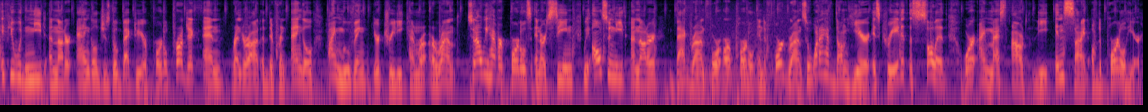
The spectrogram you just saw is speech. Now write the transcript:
If you would need another angle, just go back to your portal project and render out a different angle by moving your 3D camera around. So now we have our portals in our scene. We also need another background for our portal in the foreground. So what I have done here is created a solid where I masked out the inside of the portal here.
